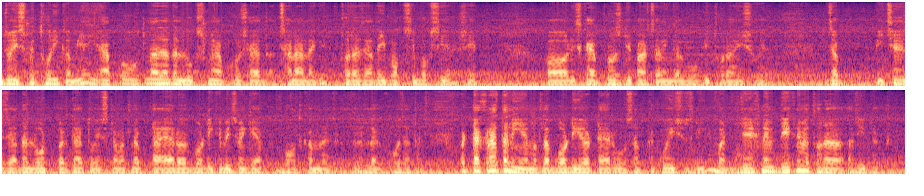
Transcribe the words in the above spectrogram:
जो इसमें थोड़ी कमी है, ये आपको उतना ज़्यादा लुक्स में आपको शायद अच्छा ना लगे। थोड़ा ज़्यादा ही बॉक्सी बॉक्सी है शेप और इसका अप्रोच डिपार्चर एंगल वो भी थोड़ा इशू है। जब पीछे ज़्यादा लोड पड़ता है तो इसका मतलब टायर और बॉडी के बीच में गैप बहुत कम लग हो जाता है। पर टकराता नहीं है मतलब बॉडी और टायर वो सब का कोई इशूज़ नहीं है। बट देखने देखने में थोड़ा अजीब लगता है।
